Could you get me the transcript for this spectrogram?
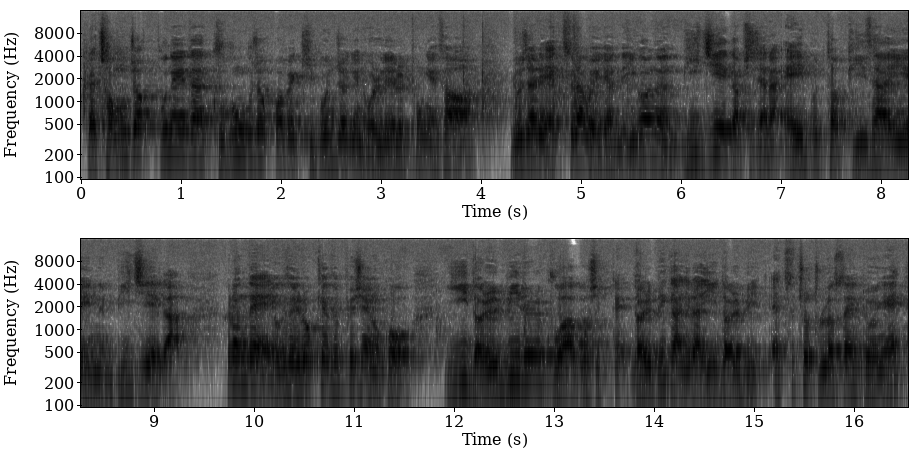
그러니까 정적분에 대한 구분구적법의 기본적인 원리를 통해서 이 자리 x라고 얘기하는데 이거는 미지의 값이잖아. a부터 b 사이에 있는 미지의 값. 그런데 여기서 이렇게 해서 표시해 놓고 이 넓이를 구하고 싶대. 넓이가 아니라 이 넓이, x축 둘러싸인 도형의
